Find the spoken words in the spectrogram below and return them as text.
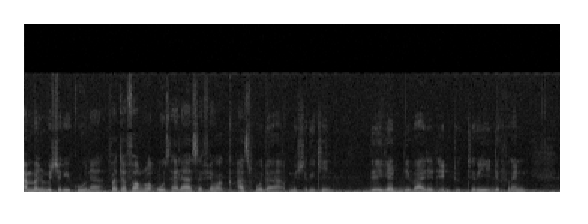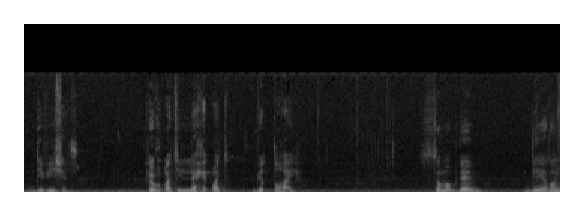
أما المشركون فتفرقوا ثلاث فرق as for the مشركين they get divided into three different divisions فرقة لحقت بالطائف some of them they run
